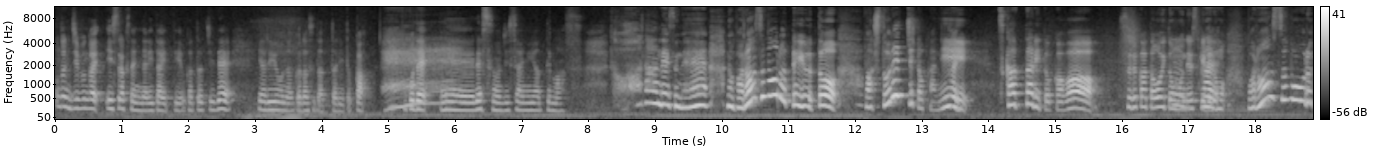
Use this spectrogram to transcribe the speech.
本当に自分がインストラクターになりたいっていう形でやるようなクラスだったりとか、ここで、えーレッスンを実際にやってます。そうなんですね。バランスボールっていうと、まあ、ストレッチとかはにい。使ったりとかはする方多いと思うんですけれども、うんバランスボール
